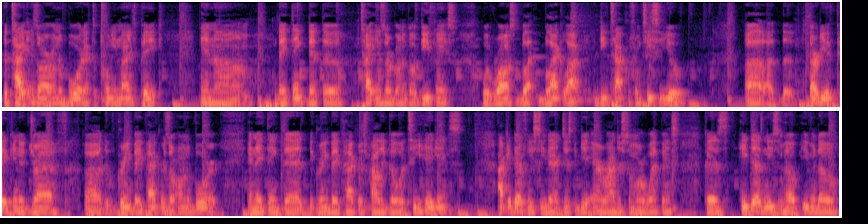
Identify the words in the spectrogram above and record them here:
the Titans are on the board at the 29th pick, and um, they think that the Titans are going to go defense with Ross Black- Blacklock, D tackle from TCU. Uh, the 30th pick in the draft, uh, the Green Bay Packers are on the board, and they think that the Green Bay Packers probably go with Tee Higgins. I could definitely see that just to get Aaron Rodgers some more weapons, because he does need some help, even though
